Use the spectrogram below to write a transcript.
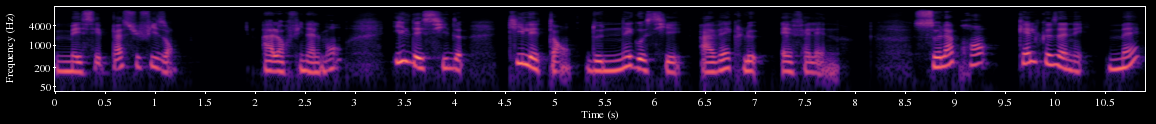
mais c'est pas suffisant. Alors finalement, il décide qu'il est temps de négocier avec le FLN. Cela prend quelques années, mais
